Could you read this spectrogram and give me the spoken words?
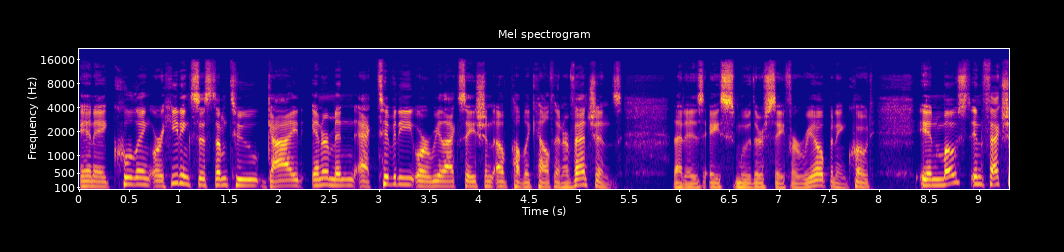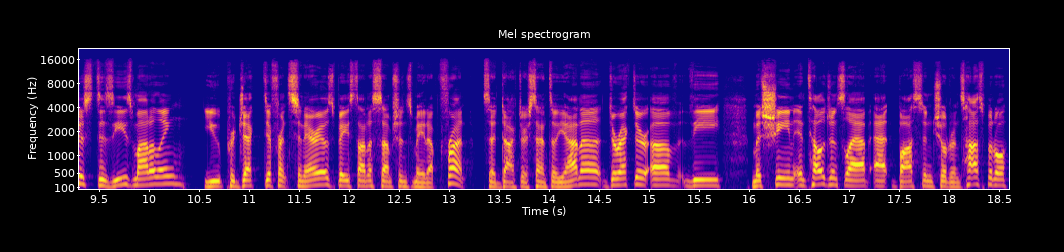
in a cooling or heating system to guide intermittent activity or relaxation of public health interventions. That is a smoother, safer reopening. Quote, in most infectious disease modeling, you project different scenarios based on assumptions made up front, said Dr. Santillana, director of the Machine Intelligence Lab at Boston Children's Hospital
